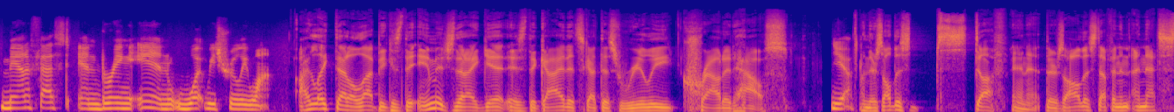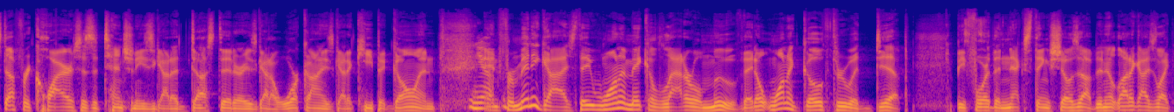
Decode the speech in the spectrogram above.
manifest and bring in what we truly want. I like that a lot because the image that I get is the guy that's got this really crowded house. Yeah. And there's all this stuff in it. There's all this stuff, and, and that stuff requires his attention. He's got to dust it or he's got to work on it. He's got to keep it going. Yeah. And for many guys, they want to make a lateral move. They don't want to go through a dip before the next thing shows up. And a lot of guys are like,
